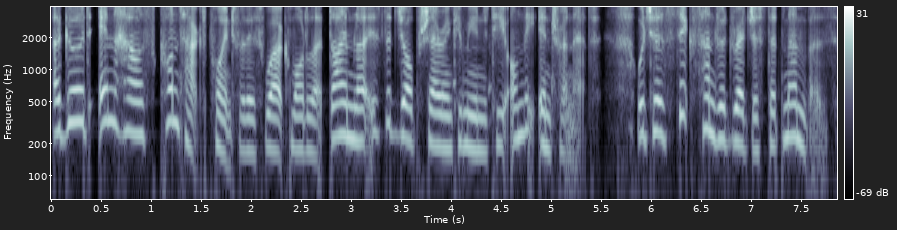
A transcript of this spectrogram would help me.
a good in house contact point for this work model at Daimler is the job sharing community on the intranet, which has 600 registered members.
